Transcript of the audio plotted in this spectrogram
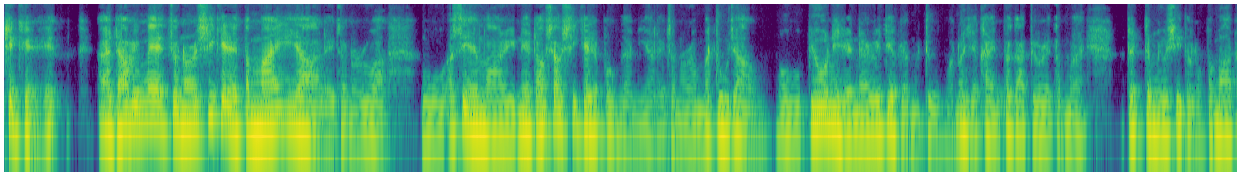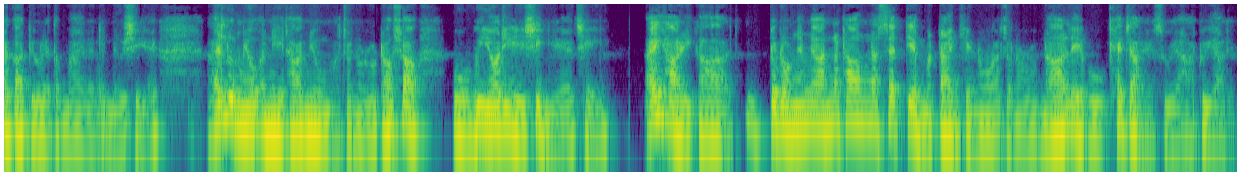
ဖြစ်ခဲ့တယ်အဲဒါပေမဲ့ကျွန်တော်တို့ရှိခဲ့တဲ့တမိုင်းအရာကလည်းကျွန်တော်တို့ကဟိုအစင်လာတွေနဲ့တောက်လျှောက်ရှိခဲ့တဲ့ပုံစံကြီးကလည်းကျွန်တော်တို့မတူကြဘူးဟိုပြောနေတဲ့ narrative လည်းမတူဘူးပေါ့နော်ရခိုင်ဘက်ကပြောတဲ့တမိုင်းတစ်မျိုးရှိတယ်လို့ဗမာဘက်ကပြောတဲ့တမိုင်းလည်းတစ်မျိုးရှိတယ်အဲ့လိုမျိုးအနေအထားမျိုးမှာကျွန်တော်တို့တောက်လျှောက်ဟိုဝီယောဒီတွေရှိနေတဲ့အချိန် အဲ့ဟာတွေကတော်တော်များများ2021မတိုင်ခင်တော့ကျွန်တော်တို့နားလည်ဖို့ခက်ကြတယ်ဆိုရဟာတွေ့ရတယ်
